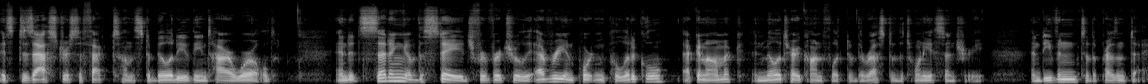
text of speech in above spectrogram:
its disastrous effect on the stability of the entire world, and its setting of the stage for virtually every important political, economic, and military conflict of the rest of the 20th century, and even to the present day.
